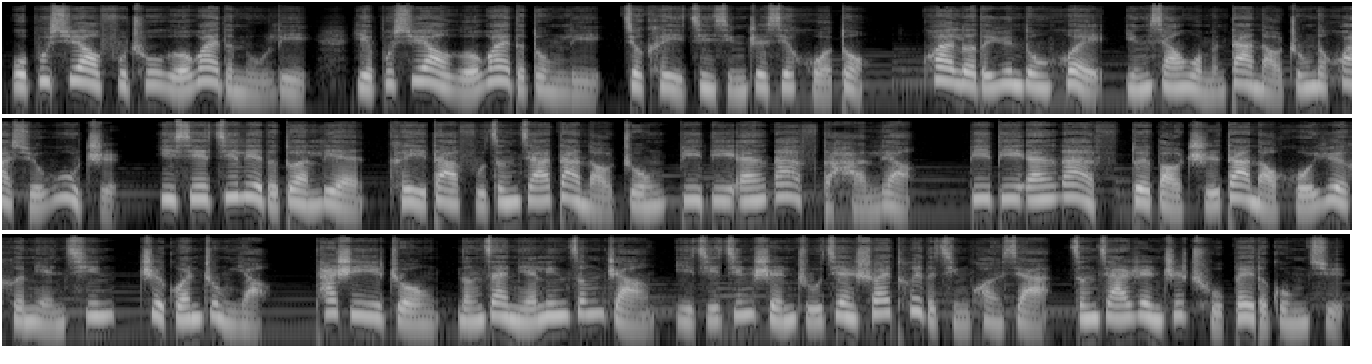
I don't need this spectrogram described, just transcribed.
我不需要付出额外的努力，也不需要额外的动力，就可以进行这些活动。快乐的运动会影响我们大脑中的化学物质，一些激烈的锻炼可以大幅增加大脑中 BDNF 的含量。BDNF 对保持大脑活跃和年轻至关重要，它是一种能在年龄增长以及精神逐渐衰退的情况下增加认知储备的工具。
